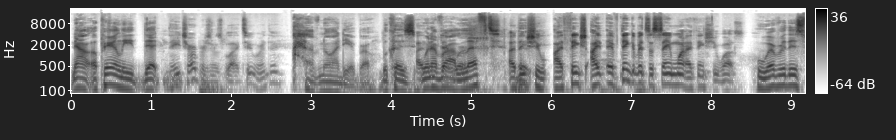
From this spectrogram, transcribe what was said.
now apparently that the HR person was black too, weren't they? I have no idea, bro. Because I whenever I were. left, I the- think she. I think. She, I, I think if it's the same one, I think she was. whoever this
